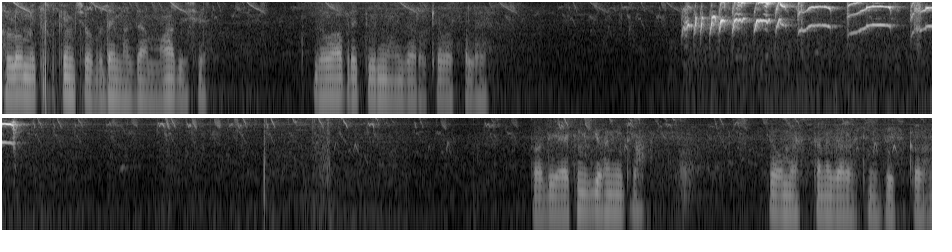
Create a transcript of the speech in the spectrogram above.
હલો મિત્રો કેમ છો બધા મજામાં જ છે જો આપણે તુરનો નજારો કેવો ચલે તો દી આથમી ગયો હે મિત્રો કેવો મસ્ત નજારો તમે જોઈ શકો છો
